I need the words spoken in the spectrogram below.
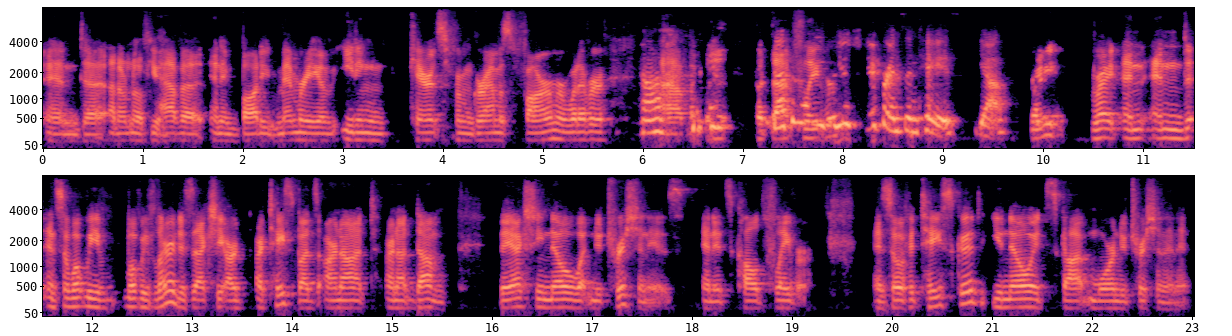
and uh, I don't know if you have a, an embodied memory of eating carrots from grandma's farm or whatever. Uh, but, that, but that flavor. a huge difference in taste. Yeah. Right. Right. And, and, and so what we've, what we've learned is actually our, our taste buds are not, are not dumb. They actually know what nutrition is and it's called flavor. And so if it tastes good, you know it's got more nutrition in it.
